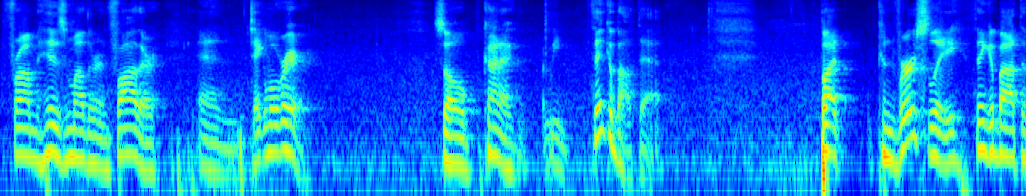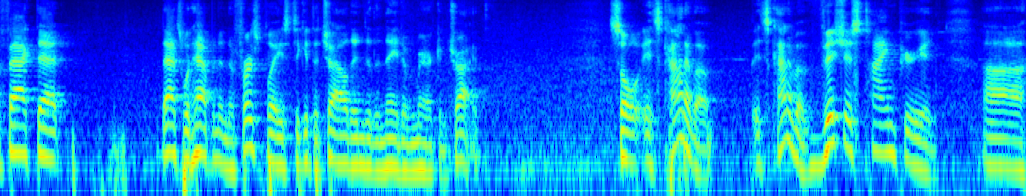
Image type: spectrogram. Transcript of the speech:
from his mother and father and take him over here. So, kind of, I mean, think about that. But conversely, think about the fact that that's what happened in the first place to get the child into the Native American tribe. So it's kind of a it's kind of a vicious time period, uh,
